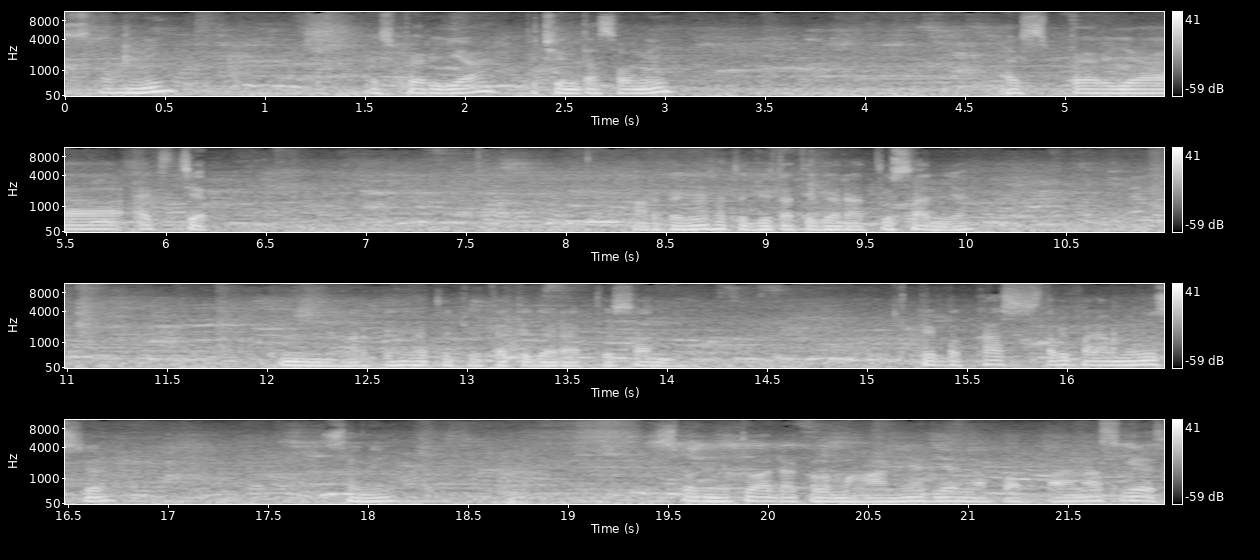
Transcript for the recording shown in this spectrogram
Sony. Xperia pecinta Sony Xperia XZ harganya satu juta tiga ratusan ya. Hmm, harganya satu juta tiga ratusan. Tapi bekas tapi pada mulus ya. Sony. Sony itu ada kelemahannya dia nggak kuat panas guys.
